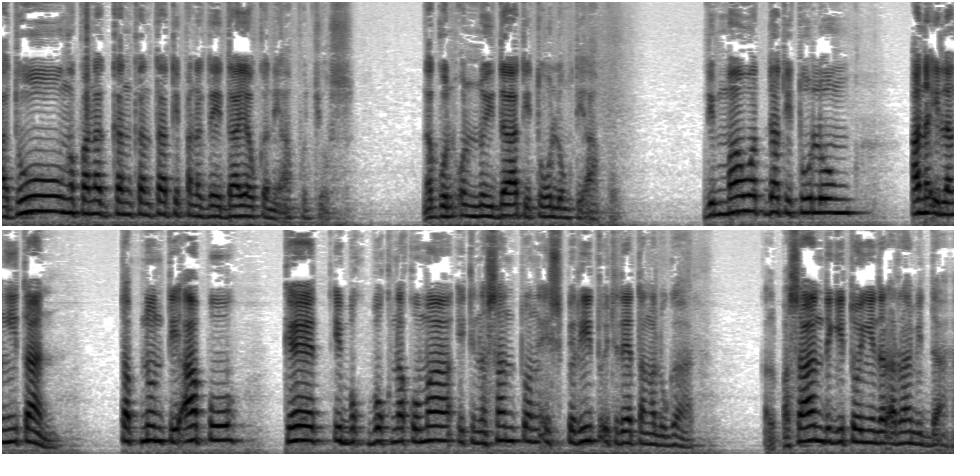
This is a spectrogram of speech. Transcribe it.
Adu nga panagkankanta ti panagdaydayaw ka ni Apo Diyos. Nagununnoy da ti tulong ti Apo. Dimawat da ti tulong ana ilangitan. Tapnon ti Apo ket ibukbuk na kuma iti nasanto ang espiritu iti nga lugar. Kalpasan di gito yung inararamid da.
